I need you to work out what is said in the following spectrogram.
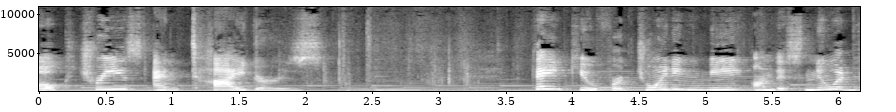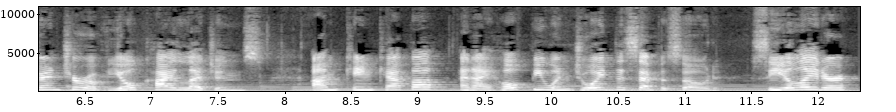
oak trees and tigers. Thank you for joining me on this new adventure of Yokai Legends. I'm King Kappa, and I hope you enjoyed this episode. See you later!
